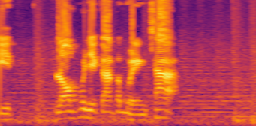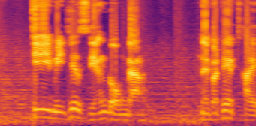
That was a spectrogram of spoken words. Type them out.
ดีตรองผู้จัดการตำรวจแห่งชาติ ที่มีชื่อเสียงโด่งดังในประเทศไทย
